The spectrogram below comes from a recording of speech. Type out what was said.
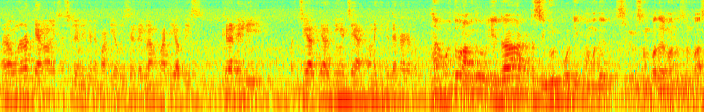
মানে ওনারা কেন এসেছিলেন এখানে? পার্টি অফিসে দেখলাম পার্টি অফিস ঠেলাঠেলি চেয়ার ফেয়ার ভেঙে চেয়ার অনেক কিছু দেখা গেল। হ্যাঁ ওই তো আমি তো এটা একটা শিডিউল পটি আমাদের শিডিউল সম্প্রদায়ের মানুষজন বাস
